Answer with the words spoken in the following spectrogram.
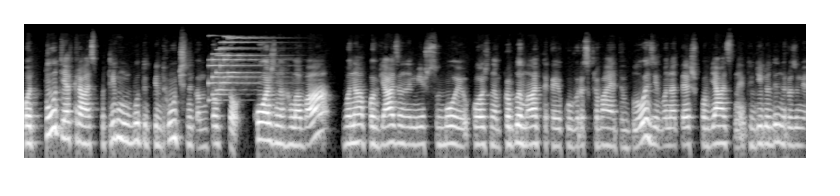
От тут якраз потрібно бути підручником, тобто кожна глава. Вона пов'язана між собою. Кожна проблематика, яку ви розкриваєте в блозі, вона теж пов'язана. І тоді людина розуміє,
